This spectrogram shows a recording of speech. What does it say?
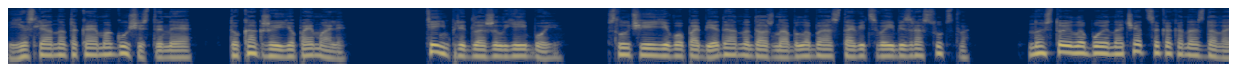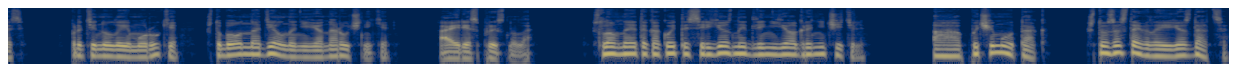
Если она такая могущественная, то как же ее поймали? Тень предложил ей бой. В случае его победы она должна была бы оставить свои безрассудства. Но стоило бою начаться, как она сдалась. Протянула ему руки, чтобы он надел на нее наручники. Айрис прыснула. Словно это какой-то серьезный для нее ограничитель. А почему так? Что заставило ее сдаться?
